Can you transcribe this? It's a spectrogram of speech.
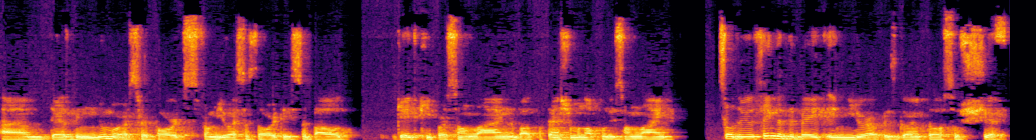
Um, there's been numerous reports from US authorities about gatekeepers online, about potential monopolies online. So do you think the debate in Europe is going to also shift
